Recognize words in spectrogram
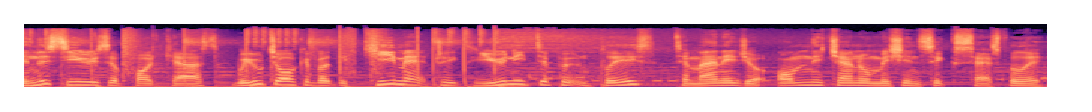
In this series of podcasts, we'll talk about the key metrics you need to put in place to manage your omni-channel mission successfully.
